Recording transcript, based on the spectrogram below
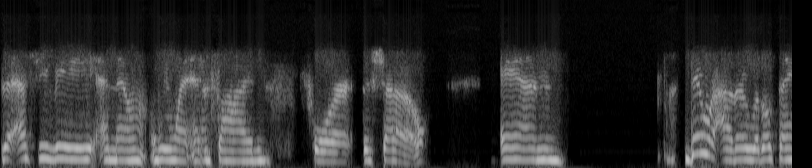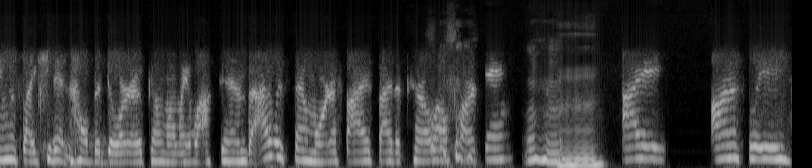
the SUV, and then we went inside for the show. And there were other little things like he didn't hold the door open when we walked in, but I was so mortified by the parallel parking. Mm-hmm. I honestly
